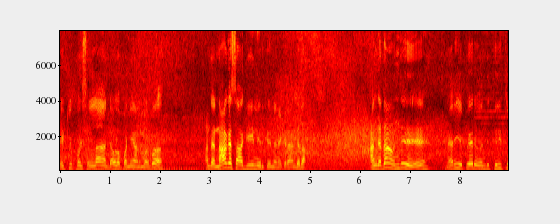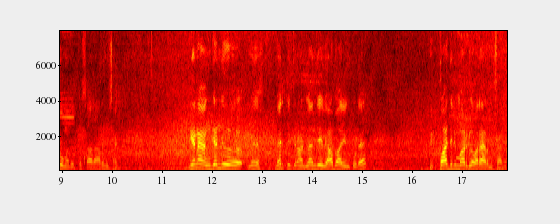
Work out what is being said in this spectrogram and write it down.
எக்யூப்மெண்ட்ஸ் எல்லாம் டெவலப் பண்ணி அனுப்புறப்போ அந்த நாகசாகின்னு இருக்குதுன்னு நினைக்கிறேன் அங்கே தான் அங்கே தான் வந்து நிறைய பேர் வந்து கிறித்துவ மதத்தை சார ஆரம்பித்தாங்க ஏன்னா அங்கேருந்து மே- மேற்கத்திய நாட்டிலேருந்து வியாபாரியும் கூட பாதிரிமார்களும் வர ஆரம்பித்தாங்க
